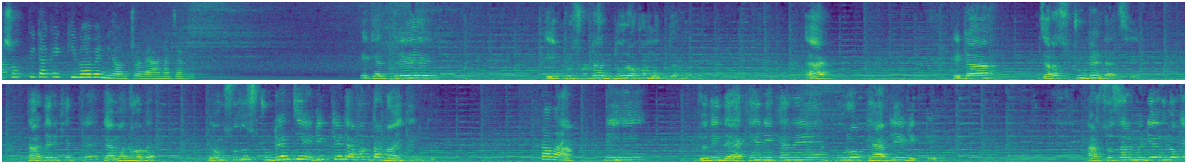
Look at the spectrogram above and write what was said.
আসক্তিটাকে কীভাবে নিয়ন্ত্রণে আনা যাবে? এক্ষেত্রে এই প্রশ্নটা দু রকম উত্তর হবে। এক এটা যারা স্টুডেন্ট আছে তাদের ক্ষেত্রে কেমন হবে? এবং শুধু স্টুডেন্ট যে এডিক্টেড এমনটা নয় কিন্তু। আপনি যদি দেখেন এখানে পুরো ফ্যামিলি এডিক্টেড আর সোশ্যাল মিডিয়াগুলোকে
